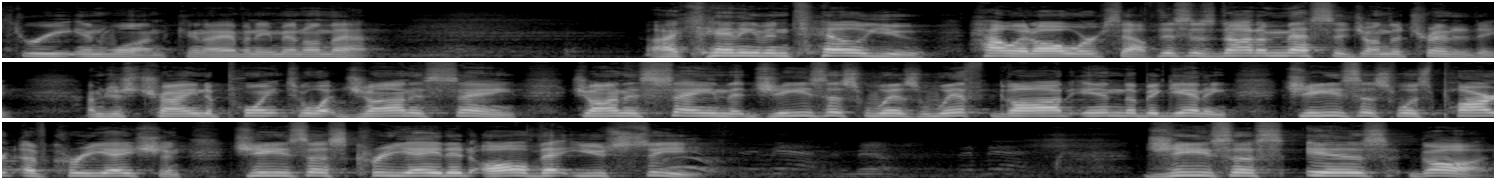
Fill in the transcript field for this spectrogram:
three in one. Can I have an amen on that? I can't even tell you how it all works out. This is not a message on the Trinity. I'm just trying to point to what John is saying. John is saying that Jesus was with God in the beginning, Jesus was part of creation, Jesus created all that you see. Jesus is God.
